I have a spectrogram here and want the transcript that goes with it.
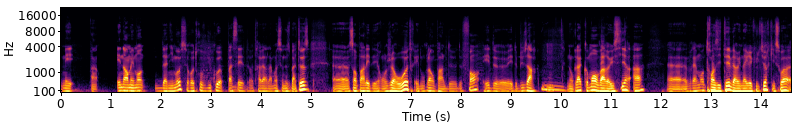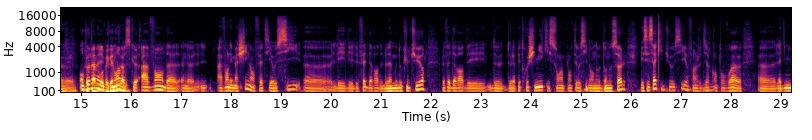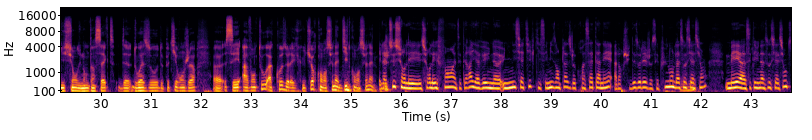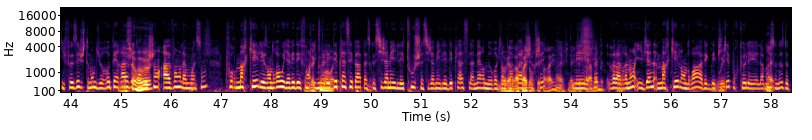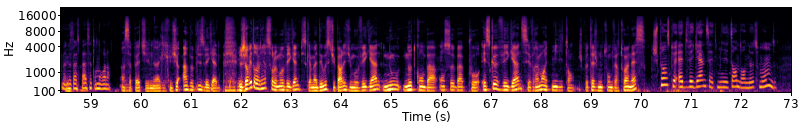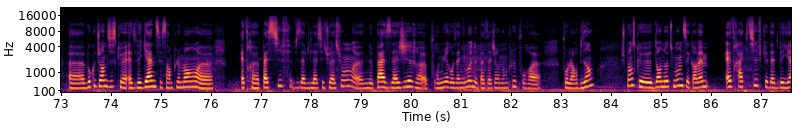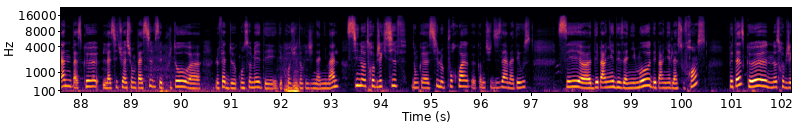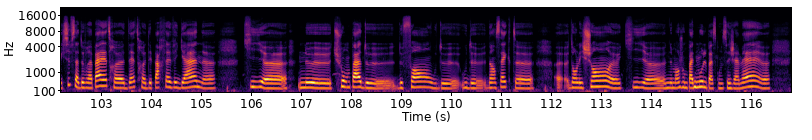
Mais enfin, énormément d'animaux se retrouvent du coup à passer au travers de la moissonneuse batteuse, euh, sans parler des rongeurs ou autres. Et donc là, on parle de, de fans et de, et de busards. Mmh. Donc là, comment on va réussir à euh, vraiment transiter vers une agriculture qui soit euh, On peut même aller plus loin parce que avant, de- le- avant les machines, en fait, il y a aussi euh, les- les- le fait d'avoir de, de la monoculture, le fait d'avoir des, de, de la pétrochimie qui sont implantées aussi dans nos, dans nos sols. Et c'est ça qui tue aussi. Enfin, je veux dire, quand on voit euh, la diminution du nombre d'insectes, d'oiseaux, de petits rongeurs, euh, c'est avant tout à cause de l'agriculture conventionnelle, dite conventionnelle. Et là-dessus, sur les, sur les fans, etc., il y avait une, une initiative qui s'est mise en place, je crois, cette année. Alors, je suis désolée, je ne sais plus le nom de l'association, mais euh, c'était une association qui faisait justement du repérage sûr, dans ouais, le ouais. champ avant la moisson pour marquer les endroits où il y avait des fans. Ils ne les ouais. déplaçaient pas parce que si jamais ils les touchent, si jamais ils les déplacent, la mère ne reviendra reviendra pas, pas, chercher. pareil. Mais en fait, voilà, vraiment, ils viennent marquer l'endroit avec des Oui. piquets pour que les, la moissonneuse ne, passe pas à cet endroit-là. Ah, ça peut être une agriculture un peu plus végane. J'ai envie de revenir sur le mot vegan, puisque Amadeus, tu parlais du mot vegan. Nous, notre combat, on se bat pour. Est-ce que vegan, c'est vraiment être militant? Peut-être je me tourne vers toi, Ness. Je pense que être vegan, c'est être militant dans notre monde. Euh, beaucoup de gens disent que être vegan, c'est simplement euh, être passif vis-à-vis de la situation, euh, ne pas agir pour nuire aux animaux, ne pas agir non plus pour, pour leur bien. Je pense que dans notre monde, c'est quand même être actif que d'être vegan parce que la situation passive, c'est plutôt euh, le fait de consommer des, des produits Mhm. d'origine animale. Si notre objectif, donc euh, si le pourquoi, comme tu disais Amadeus, c'est euh, d'épargner des animaux, d'épargner de la souffrance, peut-être que notre objectif, ça devrait pas être euh, d'être des parfaits véganes euh, qui euh, ne tuons pas de, de ou de ou d'insectes dans les champs, qui ne mangeons pas de moules parce qu'on ne sait jamais,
